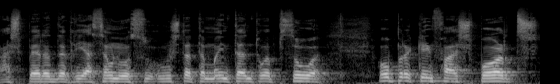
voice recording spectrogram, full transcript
à espera da reação, não assusta também tanto a pessoa. Ou para quem faz esportes,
